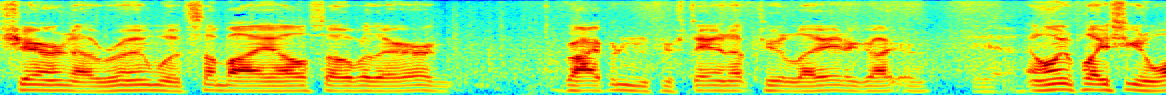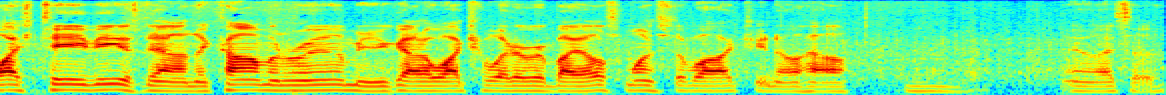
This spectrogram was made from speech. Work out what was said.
sharing a room with somebody else over there, griping if you're staying up too late or got your. Yeah. The only place you can watch TV is down in the common room, and you got to watch what everybody else wants to watch. You know how. You know that's a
